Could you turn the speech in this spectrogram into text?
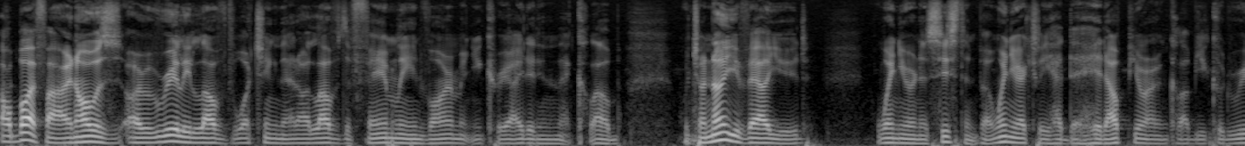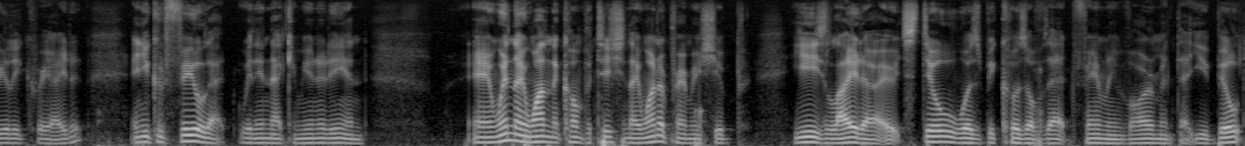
Oh, by far, and I was I really loved watching that. I loved the family environment you created in that club, which I know you valued when you're an assistant, but when you actually had to head up your own club, you could really create it, and you could feel that within that community. And and when they won the competition, they won a premiership. Years later, it still was because of that family environment that you built.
